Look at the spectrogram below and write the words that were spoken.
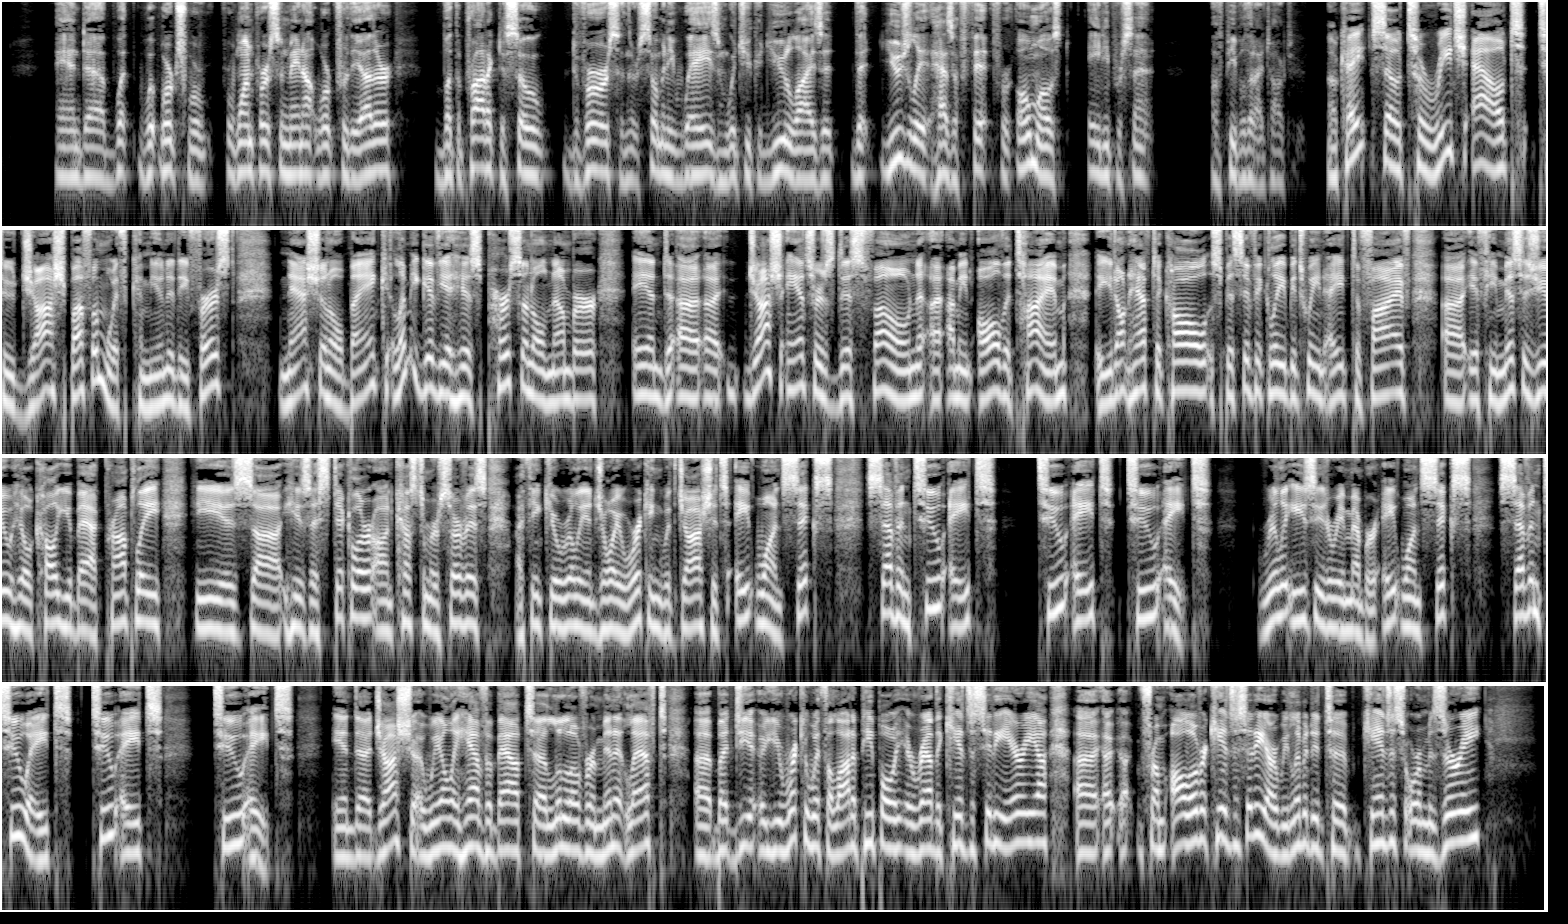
And uh, what what works for, for one person may not work for the other. But the product is so diverse, and there's so many ways in which you could utilize it that usually it has a fit for almost eighty percent of people that I talk to. Okay, so to reach out to Josh Buffum with Community First National Bank, let me give you his personal number. And uh, uh, Josh answers this phone, uh, I mean, all the time. You don't have to call specifically between 8 to 5. Uh, if he misses you, he'll call you back promptly. He is uh, he's a stickler on customer service. I think you'll really enjoy working with Josh. It's 816 728 2828. Really easy to remember. 816-728-2828. And uh, Josh, uh, we only have about a little over a minute left. Uh, but do you, are you working with a lot of people around the Kansas City area uh, uh, uh, from all over Kansas City? Are we limited to Kansas or Missouri?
